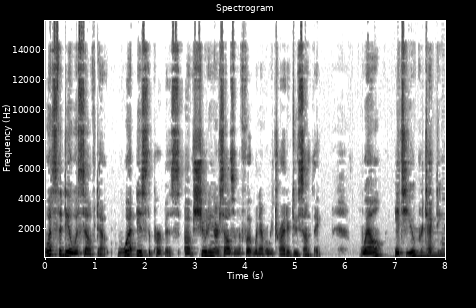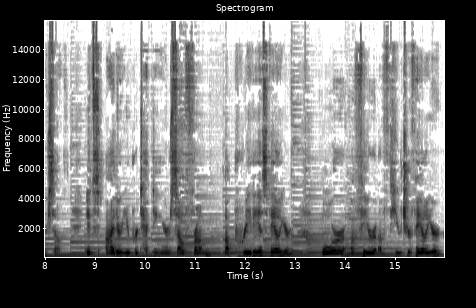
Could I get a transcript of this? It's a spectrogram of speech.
What's the deal with self doubt? What is the purpose of shooting ourselves in the foot whenever we try to do something? Well, it's you protecting yourself. It's either you protecting yourself from a previous failure or a fear of future failure,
